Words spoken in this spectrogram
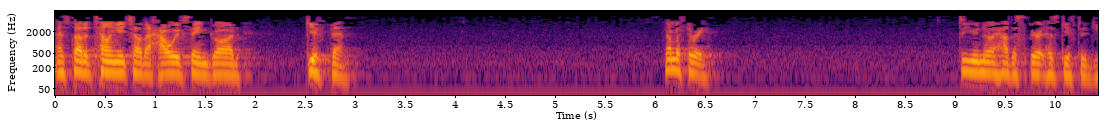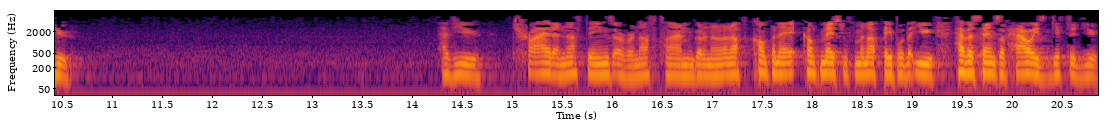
and started telling each other how we've seen God gift them? Number three, do you know how the Spirit has gifted you? Have you tried enough things over enough time and gotten enough confirmation from enough people that you have a sense of how He's gifted you?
